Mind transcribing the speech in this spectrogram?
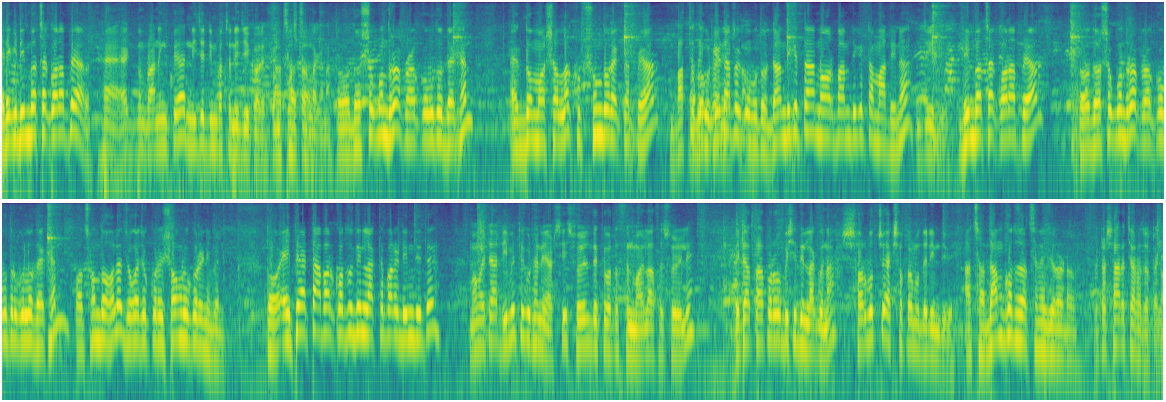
এটা কি ডিম বাচ্চা করা পেয়ার? হ্যাঁ একদম রানিং পেয়ার নিজে ডিম বাচ্চা নিজেই করে আচ্ছা আচ্ছা। লাগে না। তো দর্শক বন্ধুরা আপনারা কবুতর দেখেন। একদম মাশাল্লাহ খুব সুন্দর একটা পেয়ার। বাচ্চা থেকে গেটাপের কবুতর। ডান দিকেরটা নর বাম দিকেরটা মাদি না জি ডিম বাচ্চা করা পেয়ার। তো দর্শক বন্ধুরা আপনারা কবুতরগুলো দেখেন। পছন্দ হলে যোগাযোগ করে সংগ্রহ করে নেবেন। তো এই পেয়ারটা আবার কতদিন লাগতে পারে ডিম দিতে? মামা এটা ডিমের থেকে উঠে নিয়ে আসছি। শরীর দেখতে পাচ্ছেন ময়লা আছে শরীরে। এটা তারপরেও বেশি দিন লাগবে না। সর্বোচ্চ এক সপ্তাহের মধ্যে ডিম দিবে। আচ্ছা দাম কত যাচ্ছেন এই জোড়াটার? এটা সাড়ে চার হাজার টাকা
